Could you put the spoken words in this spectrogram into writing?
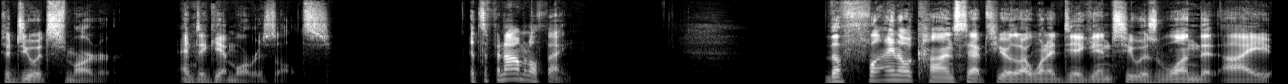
to do it smarter, and to get more results. It's a phenomenal thing. The final concept here that I want to dig into is one that I,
